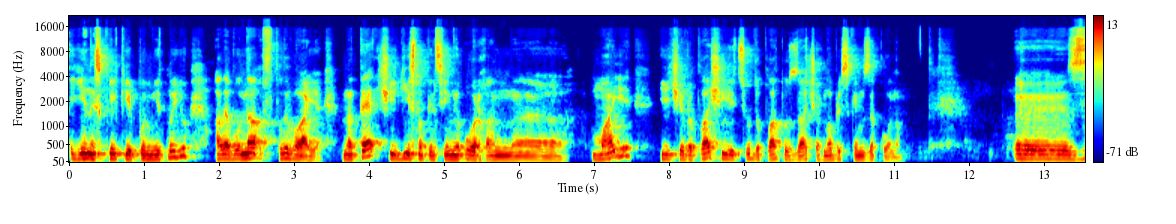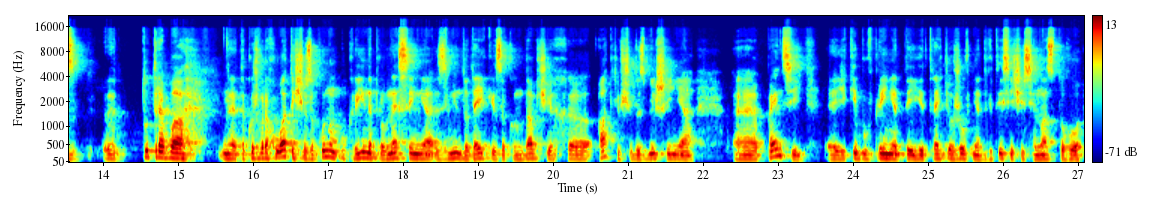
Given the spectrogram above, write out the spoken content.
Є не скільки помітною, але вона впливає на те, чи дійсно пенсійний орган е, має і чи виплачує цю доплату за Чорнобильським законом. Е, е, Тут треба е, також врахувати, що законом України про внесення змін до деяких законодавчих актів щодо збільшення пенсій, е, який був прийнятий 3 жовтня 2017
